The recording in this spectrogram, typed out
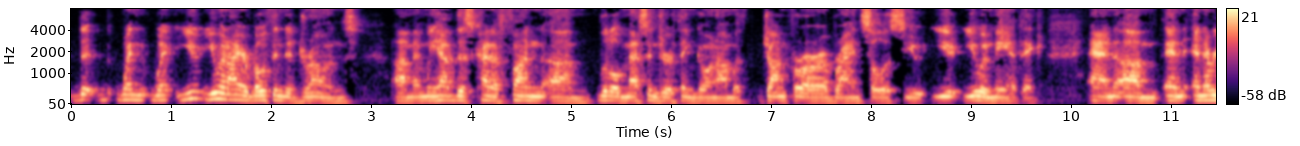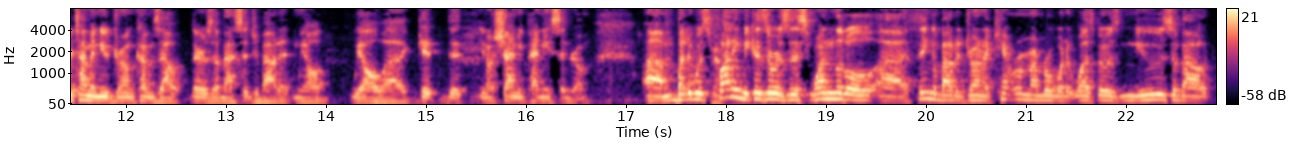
the, when when you you and I are both into drones, um, and we have this kind of fun um, little messenger thing going on with John Ferrara, Brian Solis, you you you and me, I think, and um and and every time a new drone comes out, there's a message about it, and we all we all uh, get the you know shiny penny syndrome. Um, but it was funny because there was this one little uh, thing about a drone. I can't remember what it was, but it was news about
